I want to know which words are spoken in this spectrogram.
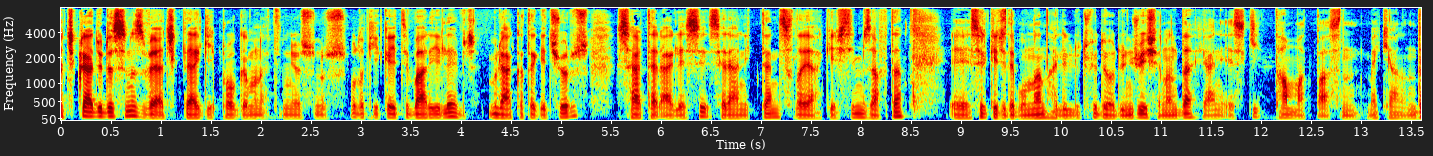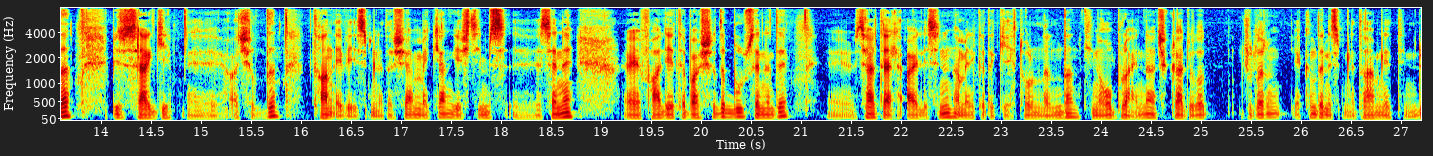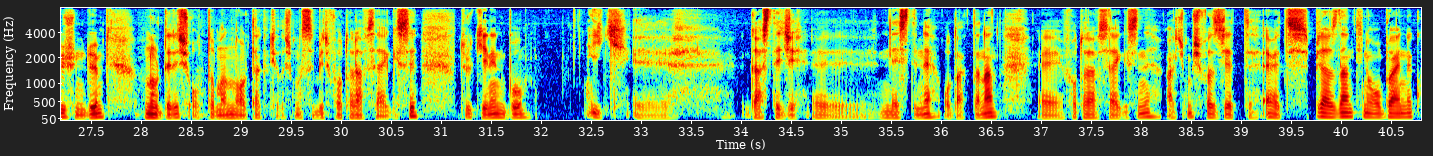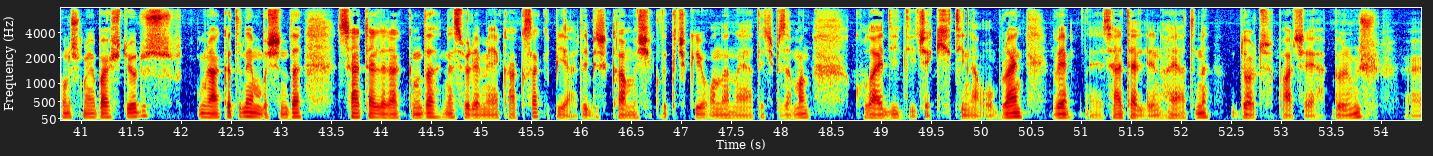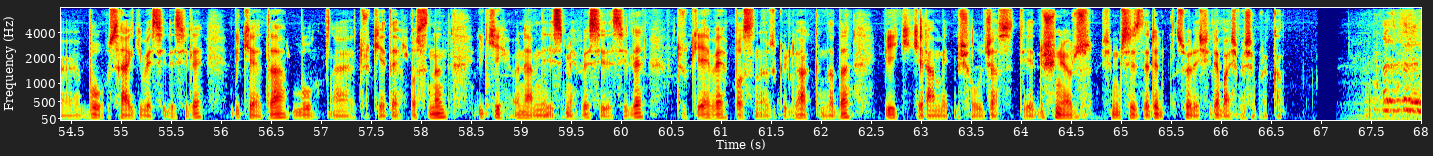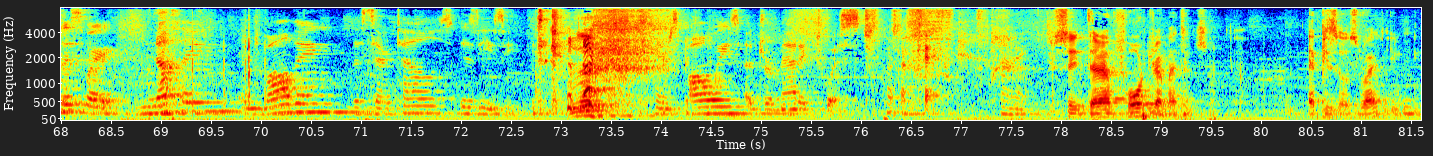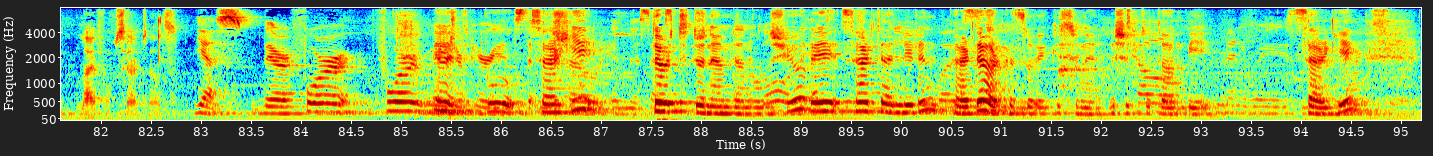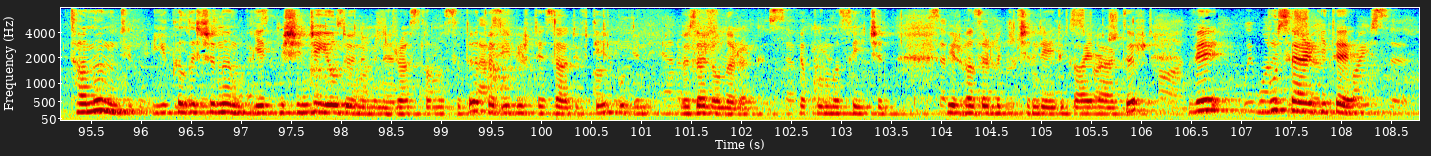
Açık Radyo'dasınız ve Açık Dergi programını dinliyorsunuz. Bu dakika itibariyle bir mülakata geçiyoruz. Sertel ailesi Selanik'ten Sıla'ya geçtiğimiz hafta e, Sirkeci'de bulunan Halil Lütfi 4. iş yanında yani eski Tam Matbaası'nın mekanında bir sergi e, açıldı. Tan Evi ismini taşıyan mekan geçtiğimiz e, sene e, faaliyete başladı. Bu senede e, Sertel ailesinin Amerika'daki torunlarından Tina O'Brien'le Açık Radyo'da fotoğrafçıların yakından ismini tahmin ettiğini düşündüğüm Nur Deriş Ottoman'ın ortak çalışması bir fotoğraf sergisi. Türkiye'nin bu ilk e, gazeteci e, nesline odaklanan e, fotoğraf sergisini açmış vaziyette. Evet birazdan Tina O'Brien'le konuşmaya başlıyoruz. Mülakatın en başında Serteller hakkında ne söylemeye kalksak bir yerde bir karmaşıklık çıkıyor. Onların hayatı hiçbir zaman kolay değil diyecek Tina O'Brien ve e, Sertellerin hayatını dört parçaya bölmüş. E, bu sergi vesilesiyle bir kere daha bu e, Türkiye'de basının iki önemli ismi vesilesiyle Türkiye ve basın özgürlüğü hakkında da bir iki kelam etmiş olacağız diye düşünüyoruz. Şimdi sizleri söyleşiyle baş başa bırakalım. Let's put it this way. Nothing involving the Sertels is easy. There's always a dramatic twist. Okay. All right. You say there are four dramatic episodes, right, in, in life of Sertels? Yes, there are four four major evet, periods bu sergi dört dönemden oluşuyor ve Sertellerin perde arkası öyküsüne ışık tutan bir sergi. Tan'ın yıkılışının 70. yıl dönümüne rastlaması da tabii bir tesadüf değil. Bugün özel olarak yapılması için bir hazırlık içindeydik aylardır. Ve bu sergide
